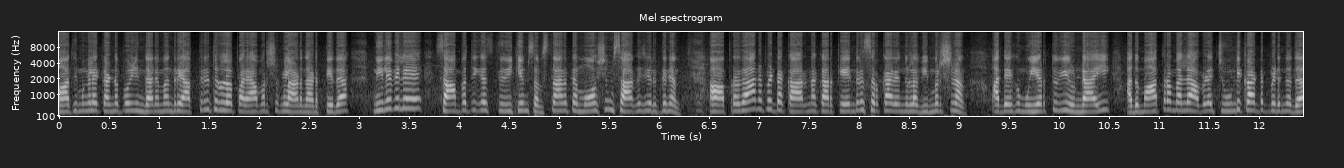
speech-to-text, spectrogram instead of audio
മാധ്യമങ്ങളെ കണ്ടപ്പോഴും ധനമന്ത്രി അത്തരത്തിലുള്ള പരാമർശങ്ങളാണ് നടത്തിയത്. നിലവിലെ സാമ്പത്തിക സ്ഥിതിക്കും സംസ്ഥാനത്തെ മോശം സാഹചര്യത്തിനും പ്രധാനപ്പെട്ട കാരണക്കാർ കേന്ദ്ര സർക്കാർ എന്നുള്ള വിമർശനം അദ്ദേഹം ഉയർത്തുകയുണ്ടായി. അത് മാത്രമല്ല അവിടെ ചൂണ്ടിക്കാട്ടപ്പെടുന്നത്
